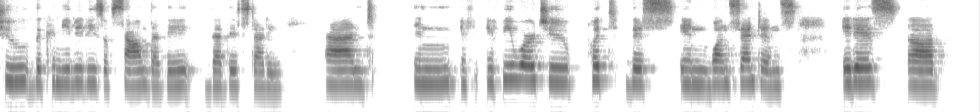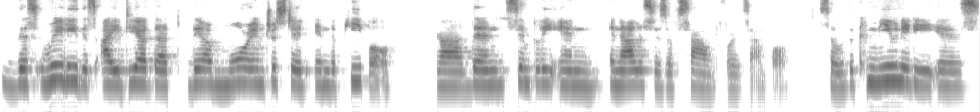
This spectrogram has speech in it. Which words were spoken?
to the communities of sound that they, that they study. And in, if, if we were to put this in one sentence, it is uh, this really this idea that they are more interested in the people uh, than simply in analysis of sound, for example. So the community is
